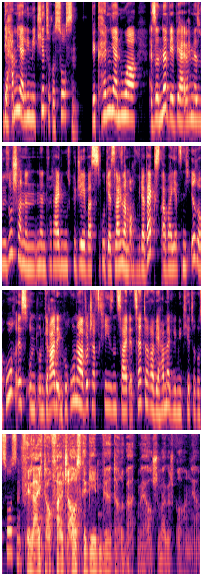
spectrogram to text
wir haben ja limitierte Ressourcen wir können ja nur, also ne, wir, wir haben ja sowieso schon ein, ein Verteidigungsbudget, was gut jetzt langsam auch wieder wächst, aber jetzt nicht irre hoch ist und, und gerade in Corona, Wirtschaftskrisenzeit etc., wir haben halt limitierte Ressourcen. Vielleicht auch falsch ausgegeben wird, darüber hatten wir ja auch schon mal gesprochen, ja.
